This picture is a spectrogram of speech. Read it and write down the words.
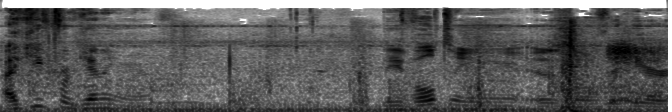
I keep forgetting, man. The vaulting is over here.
